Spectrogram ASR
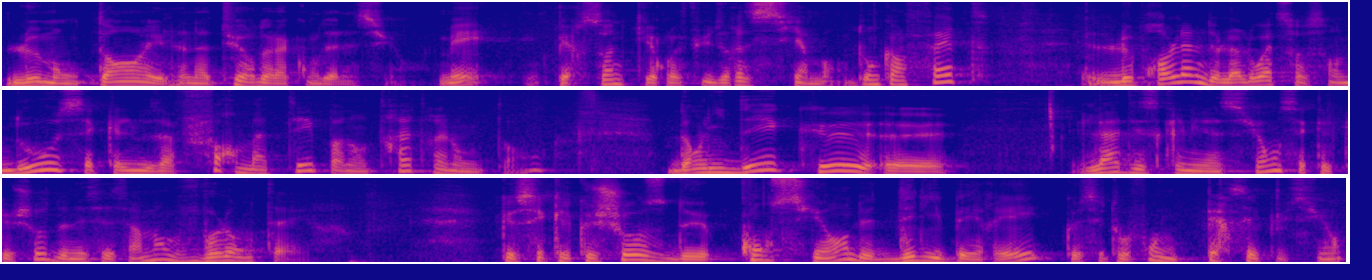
le montant et la nature de la condamnation. Mais personne qui refuserait sciemment. Donc en fait, le problème de la loi de 72, c'est qu'elle nous a formaté pendant très très longtemps dans l'idée que euh, la discrimination, c'est quelque chose de nécessairement volontaire, que c'est quelque chose de conscient, de délibéré, que c'est au fond une persécution.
